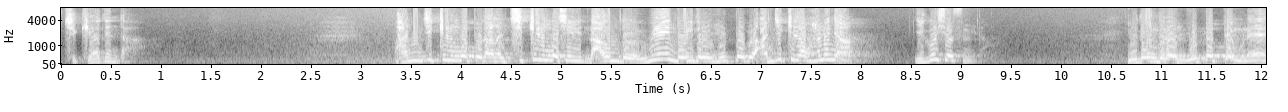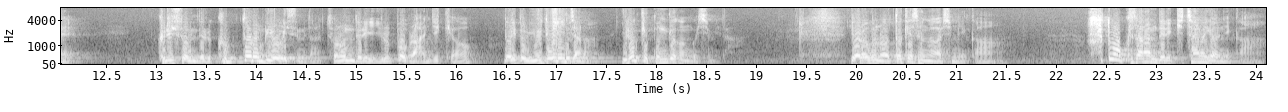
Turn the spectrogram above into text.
지켜야 된다. 안 지키는 것보다는 지키는 것이 나은데 왜 너희들은 율법을 안 지키려고 하느냐? 이것이었습니다. 유대인들은 율법 때문에 그리스도인들을 극도로 미워 있습니다. 저놈들이 율법을 안 지켜. 너희들 유대인이잖아. 이렇게 공격한 것입니다. 여러분 어떻게 생각하십니까? 하도 그 사람들이 귀찮게 하니까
